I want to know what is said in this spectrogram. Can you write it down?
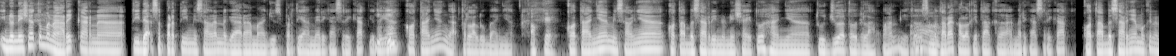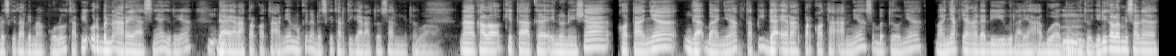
Indonesia tuh menarik karena tidak seperti misalnya negara maju seperti Amerika Serikat gitu ya, kotanya nggak terlalu banyak. oke. Kotanya misalnya kota besar di Indonesia itu hanya 7 atau 8 gitu. Oh. Sementara kalau kita ke Amerika Serikat, kota besarnya mungkin ada sekitar 50, tapi urban areasnya gitu ya, Mm-mm. daerah perkotaannya mungkin ada sekitar 300-an gitu. Wow. Nah, kalau kita ke Indonesia, kotanya nggak banyak, tapi daerah perkotaannya sebetulnya banyak yang ada di wilayah abu-abu Hmm. gitu. Jadi kalau misalnya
